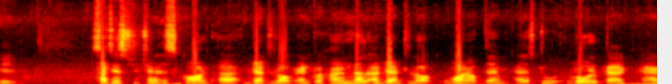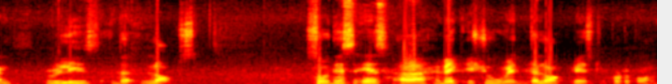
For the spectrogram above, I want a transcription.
A. Such a situation is called a deadlock and to handle a deadlock one of them has to roll back and release the locks. So this is a big issue with the lock based protocol.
